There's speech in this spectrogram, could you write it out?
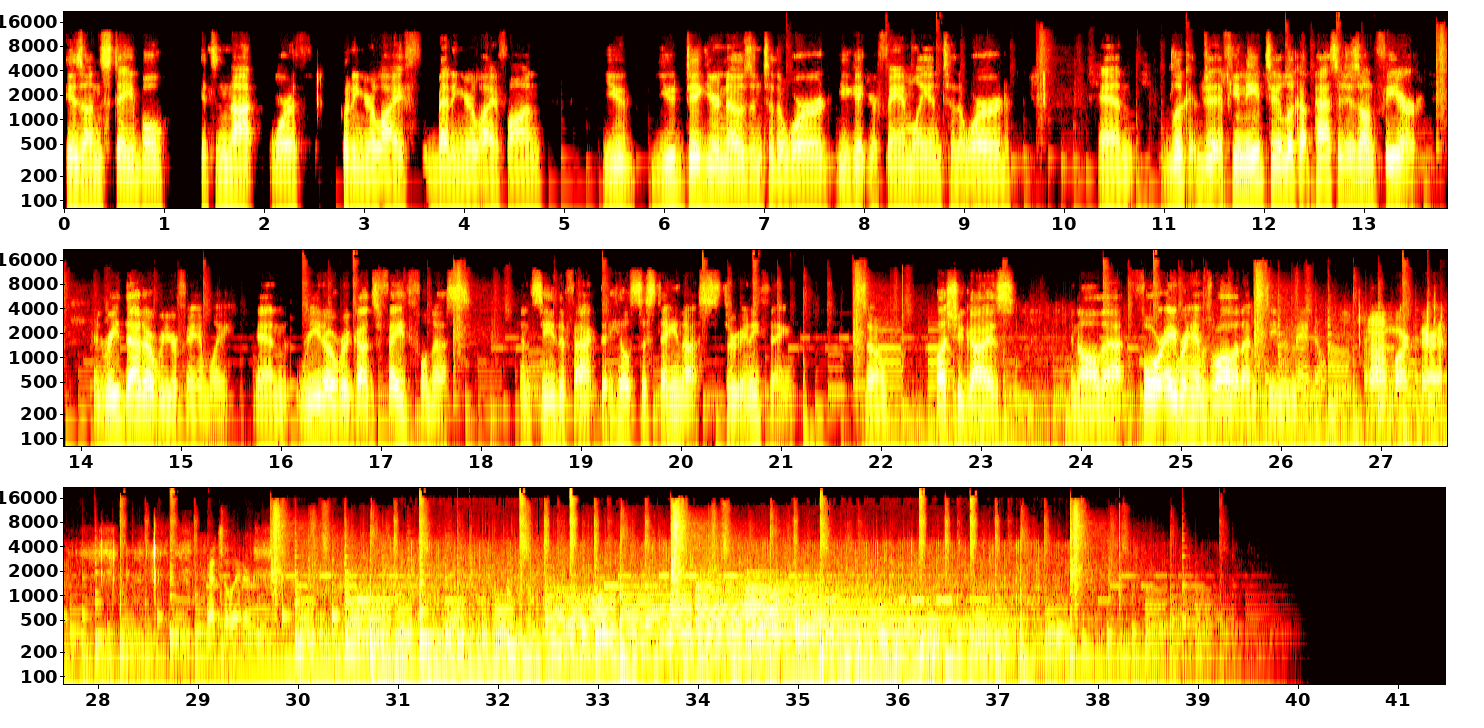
is unstable it's not worth putting your life betting your life on you you dig your nose into the word you get your family into the word and look if you need to look up passages on fear and read that over your family and read over god's faithfulness and see the fact that he'll sustain us through anything so bless you guys and all that for abraham's wallet i'm stephen manuel And I'm Mark Barrett. Catch you later.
